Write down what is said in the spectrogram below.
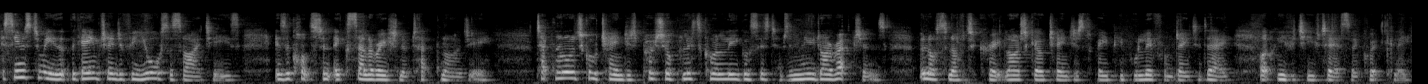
It seems to me that the game changer for your societies is a constant acceleration of technology. Technological changes push your political and legal systems in new directions, but not enough to create large-scale changes to the way people live from day to day, like we've achieved here so quickly.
